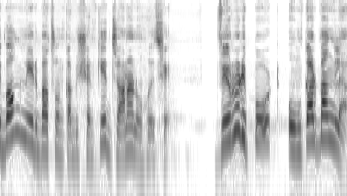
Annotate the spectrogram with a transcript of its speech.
এবং নির্বাচন কমিশনকে জানানো হয়েছে। Bureau report, Omkar Bangla.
